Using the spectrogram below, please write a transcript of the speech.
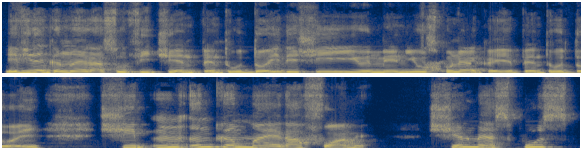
Evident că nu era suficient pentru doi, deși în meniu spunea că e pentru doi și încă mai era foame. Și el mi-a spus,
